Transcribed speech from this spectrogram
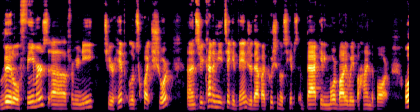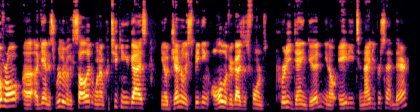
little femurs uh, from your knee to your hip. Looks quite short. And so you kind of need to take advantage of that by pushing those hips back, getting more body weight behind the bar. Overall, uh, again, it's really, really solid. When I'm critiquing you guys, you know, generally speaking, all of your guys' forms pretty dang good, you know, 80 to 90% there.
